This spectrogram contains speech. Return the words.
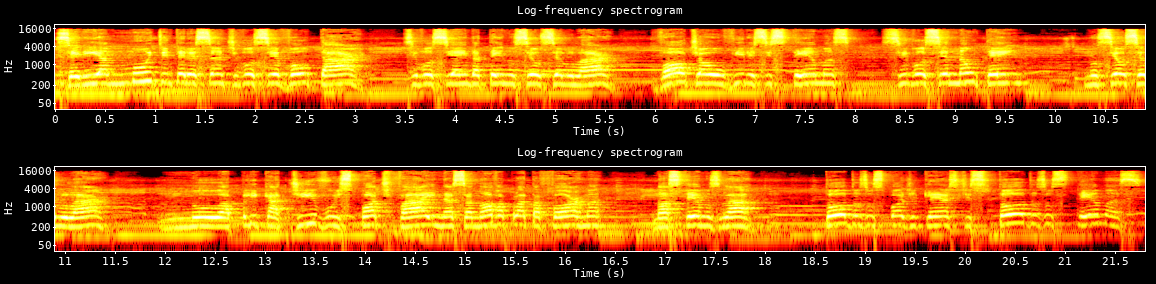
Seria muito interessante você voltar, se você ainda tem no seu celular, volte a ouvir esses temas. Se você não tem no seu celular, no aplicativo Spotify, nessa nova plataforma, nós temos lá todos os podcasts, todos os temas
